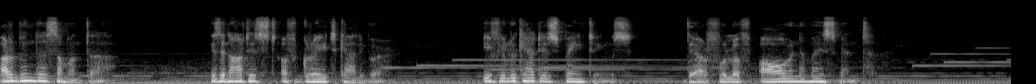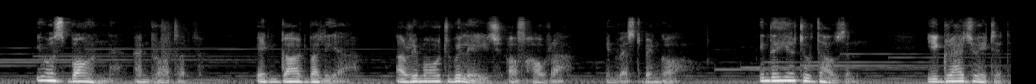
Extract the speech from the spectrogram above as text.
Arabinda Samanta is an artist of great caliber. If you look at his paintings, they are full of awe and amazement. He was born and brought up in Gardbalia, a remote village of Howrah in West Bengal. In the year 2000, he graduated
